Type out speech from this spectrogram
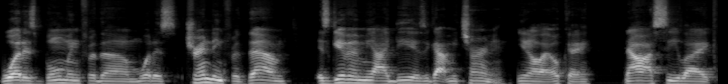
what is booming for them, what is trending for them, is giving me ideas. It got me churning. You know, like okay, now I see like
